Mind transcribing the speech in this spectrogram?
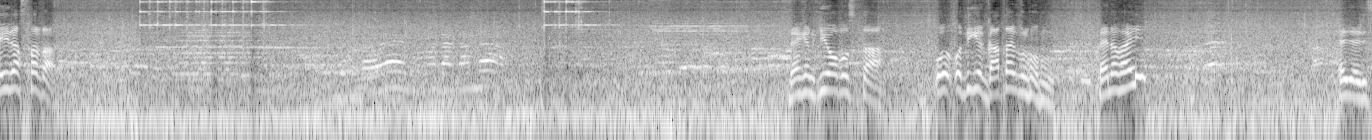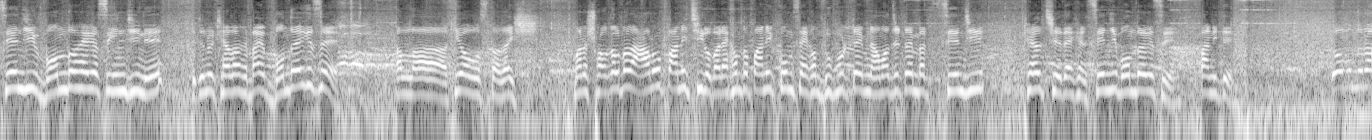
এই রাস্তাটা। দেখেন কি অবস্থা। ওদিকে গাতাগুলো, তাই না ভাই? এই যে সিএনজি বন্ধ হয়ে গেছে ইঞ্জিনে এই জন্য ঠেলা ভাই বন্ধ হয়ে গেছে? আল্লাহ কি অবস্থা? যাইস। মানে সকালবেলা আরও পানি ছিল বাট এখন তো পানি কমছে এখন দুপুর টাইম নামাজের টাইম বাট সিএনজি ঠেলছে দেখেন সিএনজি বন্ধ হয়ে গেছে পানিতে। তো বন্ধুরা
